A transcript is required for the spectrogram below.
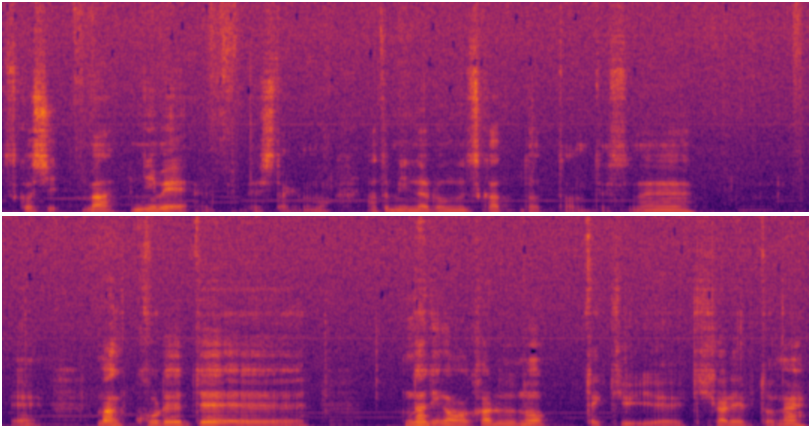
少しまあ2名でしたけども。あとみんなロングスカートだったんですね。えーまあこれで、何がわかるのって、聞かれるとね、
